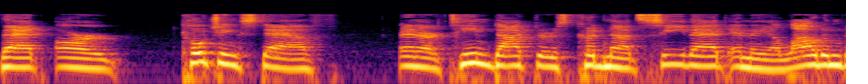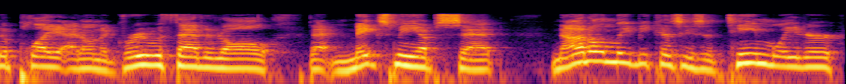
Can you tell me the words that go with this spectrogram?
that our coaching staff and our team doctors could not see that and they allowed him to play. I don't agree with that at all. That makes me upset. Not only because he's a team leader,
